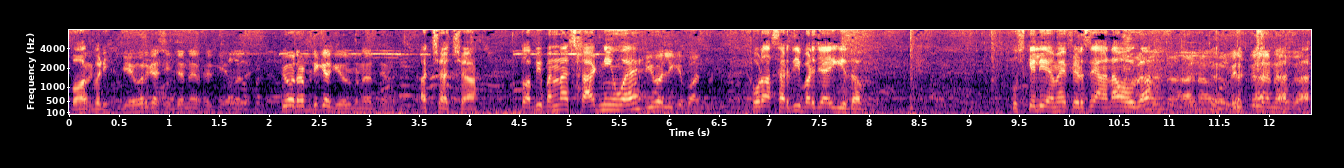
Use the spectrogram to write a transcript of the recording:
बहुत बढ़िया। घेवर का सीज़न है फिर घेवर है। प्योर रबड़ी का घेवर बनाते हैं। अच्छा अच्छा। तो अभी बनना स्टार्ट नहीं हुआ है? दिवाली के बाद। में थोड़ा सर्दी बढ़ जाएगी तब। उसके लिए हमें फिर से आना होगा। आना होगा बिल्कुल आना होगा।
